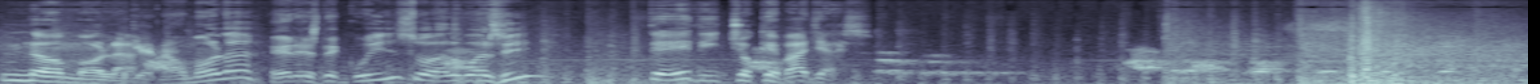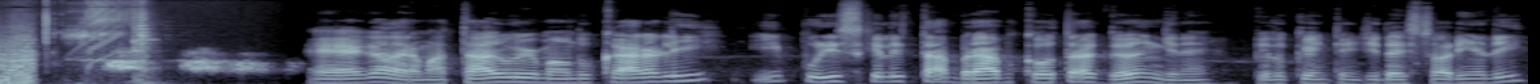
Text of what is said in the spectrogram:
no mola. ¿Que no mola? ¿Eres de Queens o algo así? Te he dicho que vayas. É, galera, mataram o irmão do cara ali e por isso que ele tá brabo com a outra gangue, né? Pelo que eu entendi da historinha ali.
